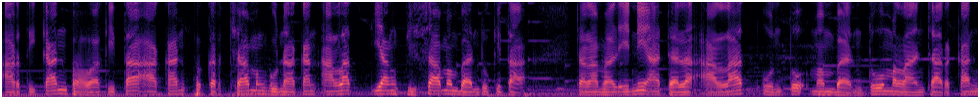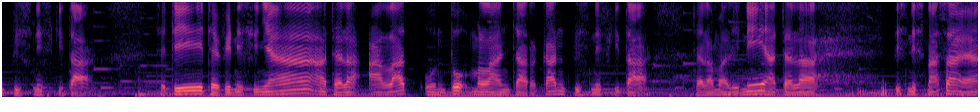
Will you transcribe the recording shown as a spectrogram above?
artikan bahwa kita akan bekerja menggunakan alat yang bisa membantu kita. Dalam hal ini adalah alat untuk membantu melancarkan bisnis kita. Jadi definisinya adalah alat untuk melancarkan bisnis kita. Dalam hal ini adalah bisnis NASA ya,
